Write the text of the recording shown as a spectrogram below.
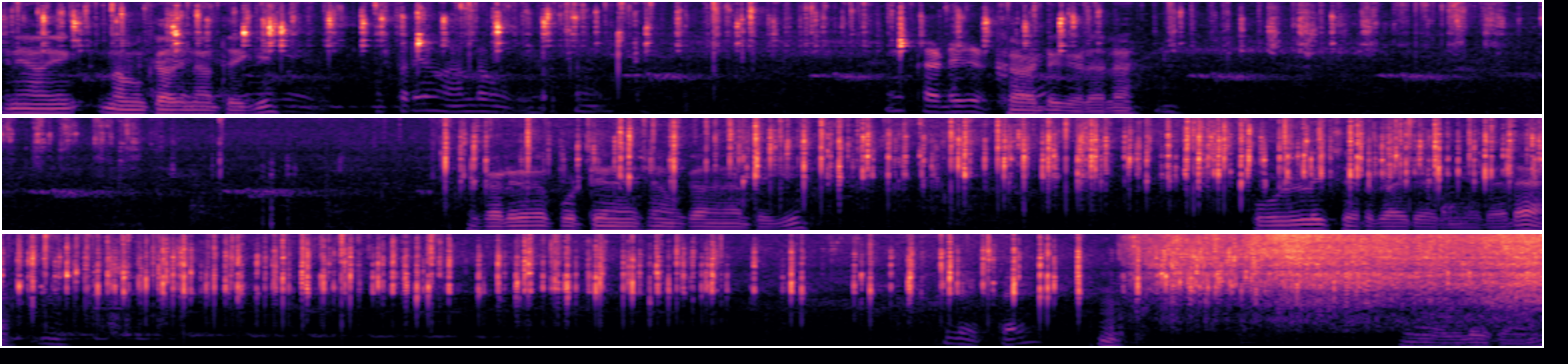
ഇനി നമുക്ക് നമുക്കതിനകത്തേക്ക് കടുകടല്ലേ കടുക അല്ലേ? പൊട്ടിയതിന് ശേഷം നമുക്ക് അതിനകത്തേക്ക് ഉള്ളി ചെറുതായിട്ട് അരിഞ്ഞിടാം അല്ലേ? ഉള്ളി ഇടണം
